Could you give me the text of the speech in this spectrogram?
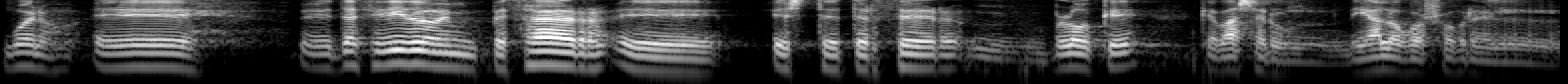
Bueno, he decidido empezar eh, este tercer bloque, que va a ser un diálogo sobre el,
